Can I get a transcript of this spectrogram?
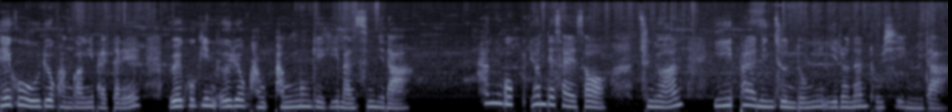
대구 의료 관광이 발달해 외국인 의료 관- 방문객이 많습니다. 한국 현대사에서 중요한 228 민주운동이 일어난 도시입니다.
